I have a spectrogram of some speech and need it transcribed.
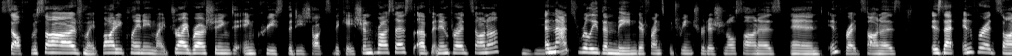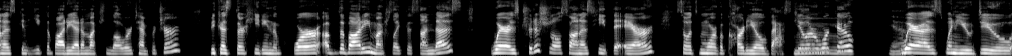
self massage, my body planing, my dry brushing to increase the detoxification process of an infrared sauna. Mm-hmm. And that's really the main difference between traditional saunas and infrared saunas is that infrared saunas can heat the body at a much lower temperature because they're heating the core of the body, much like the sun does. Whereas traditional saunas heat the air. So it's more of a cardiovascular mm, workout. Yeah. Whereas when you do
